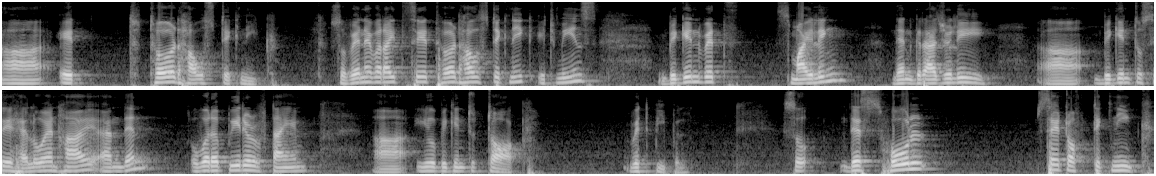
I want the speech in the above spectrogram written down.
uh, a third house technique. So, whenever I say third house technique, it means begin with smiling, then gradually uh, begin to say hello and hi, and then over a period of time, uh, you begin to talk with people. So, this whole set of technique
